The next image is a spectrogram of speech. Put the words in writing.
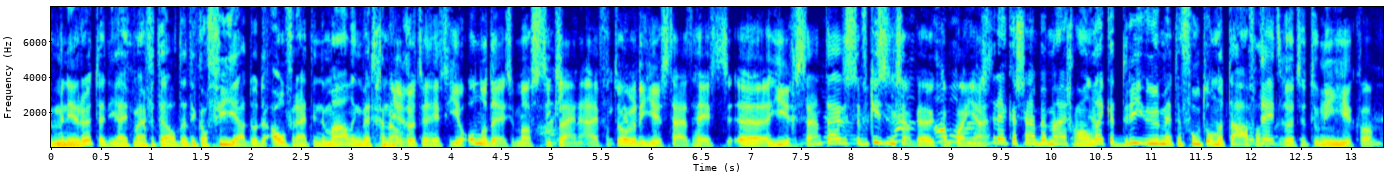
meneer Rutte, die heeft mij verteld dat ik al vier jaar door de overheid in de maling werd genomen. Meneer Rutte heeft hier onder deze mast, die kleine Eiffeltoren die hier staat... heeft hier gestaan tijdens de verkiezingscampagne. Ja, strekkers zijn bij mij gewoon lekker drie uur met een voet onder tafel. Wat deed Rutte toen hij hier kwam?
